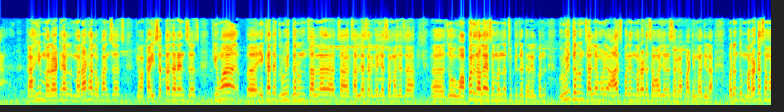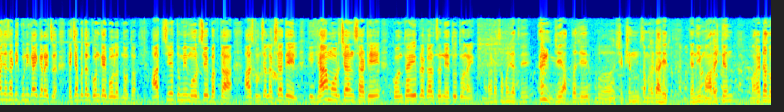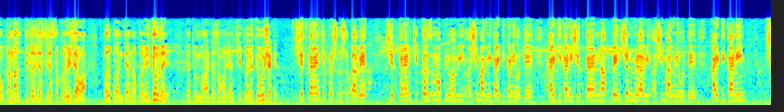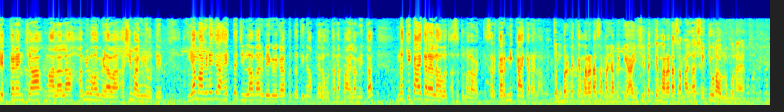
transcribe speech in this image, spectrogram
काही मराठ्या मराठा लोकांचंच किंवा काही सत्ताधाऱ्यांचंच किंवा एखाद्या गृहित धरून चालना चा चालल्यासारखं ज्या समाजाचा जो वापर झाला आहे असं म्हणणं चुकीचं ठरेल. पण गृहित धरून चालल्यामुळे आजपर्यंत मराठा समाजानं सगळा पाठिंबा दिला. परंतु मराठा समाजासाठी कुणी काय करायचं ह्याच्याबद्दल कोण काही बोलत नव्हतं. आजचे तुम्ही मोर्चे बघता आज तुमच्या लक्षात येईल की ह्या मोर्चांसाठी कोणत्याही प्रकारचं नेतृत्व नाही. मराठा समाजातले जे आत्ता जे शिक्षण सम्राट आहेत त्यांनी महाराष्ट्रीयन मराठा लोकांना तिथं जास्तीत जास्त प्रवेश द्यावा परप्रांतीयांना प्रवेश देऊ नये यातून मराठा समाजाची प्रगती होऊ शकेल. शेतकऱ्यांचे प्रश्न सुटावेत शेतकऱ्यांची कर्जमाफी व्हावी अशी मागणी काही ठिकाणी होते काही ठिकाणी शेतकऱ्यांना पेन्शन मिळावी अशी मागणी होते काही ठिकाणी शेतकऱ्यांच्या मालाला हमीभाव मिळावा अशी मागणी होते. या मागण्या ज्या आहेत त्या जिल्हावार वेगवेगळ्या पद्धतीनं आपल्याला होताना पाहायला मिळतात. नक्की काय करायला हवं असं तुम्हाला वाटतं? सरकारनी काय करायला हवं? शंभर टक्के मराठा समाजापैकी ऐंशी टक्के मराठा समाज हा शेतीवर अवलंबून आहे.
